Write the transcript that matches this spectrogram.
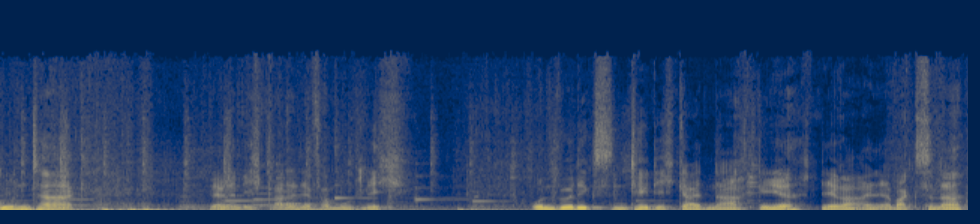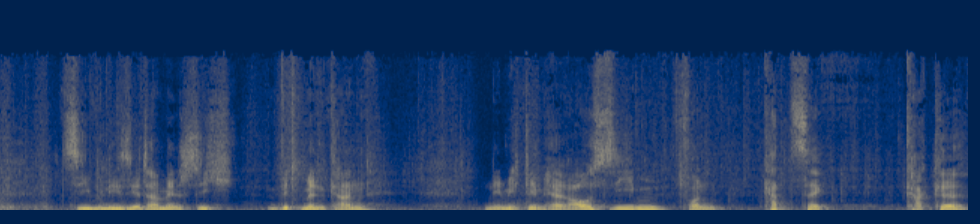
Guten Tag. Während ich gerade der vermutlich unwürdigsten Tätigkeit nachgehe, derer ein erwachsener, zivilisierter Mensch sich widmen kann, nämlich dem Heraussieben von Katzekacke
